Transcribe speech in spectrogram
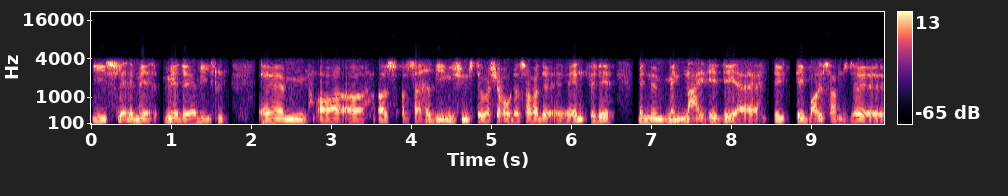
i slette med, med det avisen. Øhm, og, og, og, og, så havde vi egentlig synes det var sjovt, og så var det endt ved det. Men, men nej, det, det, er, det, det er voldsomt øh,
